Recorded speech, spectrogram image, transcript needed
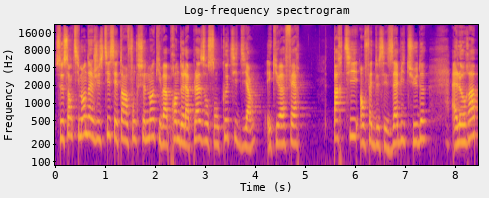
Ce sentiment d'injustice étant un fonctionnement qui va prendre de la place dans son quotidien et qui va faire partie en fait de ses habitudes, elle aura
